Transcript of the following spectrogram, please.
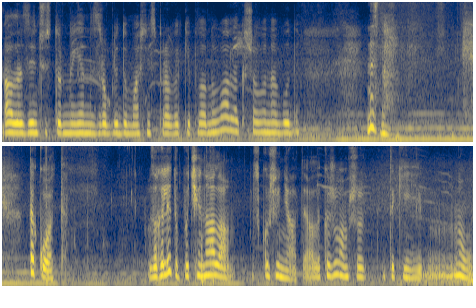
Але з іншої сторони, я не зроблю домашні справи, які планувала, якщо вона буде. Не знаю. Так от, взагалі-то починала з кошеняти, але кажу вам, що такий ну,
